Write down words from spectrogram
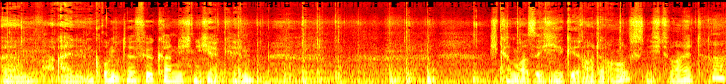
Ähm, einen Grund dafür kann ich nicht erkennen. Ich kann also hier geradeaus, nicht weiter.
